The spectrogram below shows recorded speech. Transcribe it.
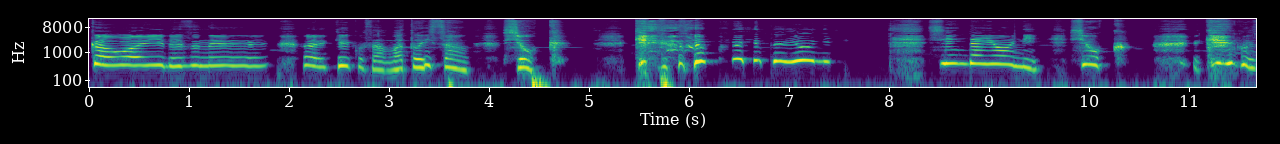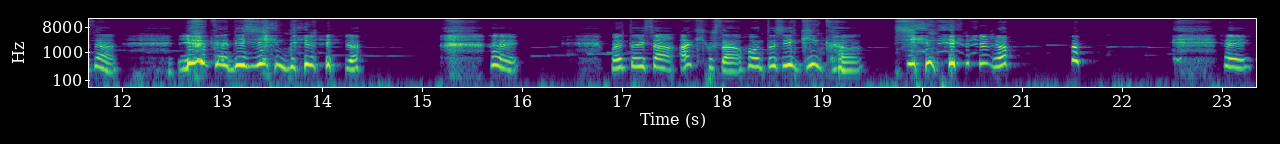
かわいいですね。はい、けいこさん、まといさん、ショック。けいこさん、たように死んだように、ショック。ケイコさん、床でシンデレラ。はい。まといさん、あきこさん、ほんと親近感。シンデレラ。はい。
